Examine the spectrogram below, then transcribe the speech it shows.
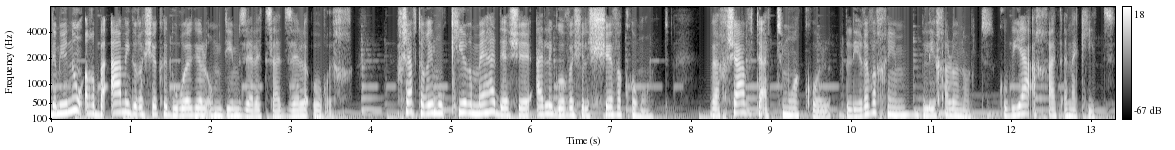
דמיינו ארבעה מגרשי כדורגל עומדים זה לצד זה לאורך. עכשיו תרימו קיר מהדשא עד לגובה של שבע קומות. ועכשיו תאטמו הכל, בלי רווחים, בלי חלונות. קובייה אחת ענקית.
